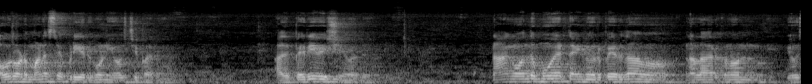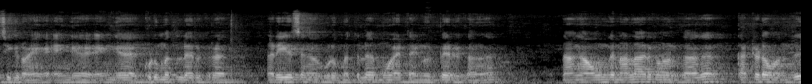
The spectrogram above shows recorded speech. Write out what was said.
அவரோட மனசு எப்படி இருக்கும்னு யோசிச்சு பாருங்கள் அது பெரிய விஷயம் அது. நாங்கள் வந்து மூவாயிரத்து ஐநூறு பேர் தான் நல்லா இருக்கணும்னு யோசிக்கிறோம். எங்கள் எங்கள் எங்கள் குடும்பத்தில் இருக்கிற நடிகர் சங்க குடும்பத்தில் மூவாயிரத்து ஐநூறு பேர் இருக்காங்க. நாங்கள் அவங்க நல்லா இருக்கணுன்றதுக்காக கட்டடம் வந்து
